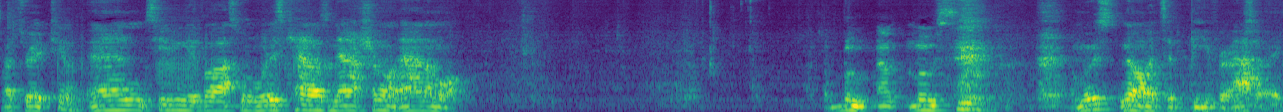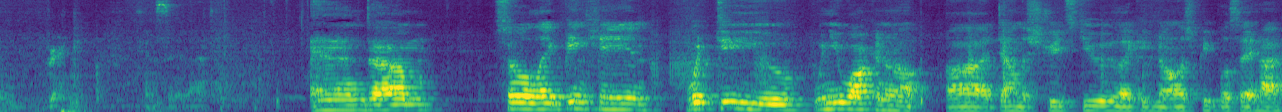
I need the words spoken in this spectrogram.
That's right too. And see if you can get the last one. What is Canada's national animal? A uh, moose. A moose? No, it's a beaver. I'm Ah. sorry. Frick. Can't say that. And um, so like being Canadian, what do you when you walking out uh, down the streets? Do you like acknowledge people, say hi?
